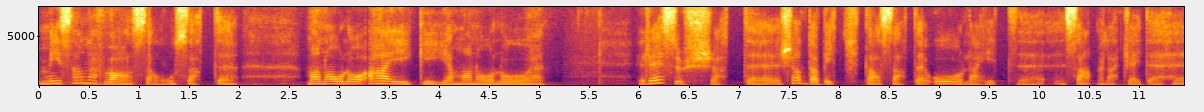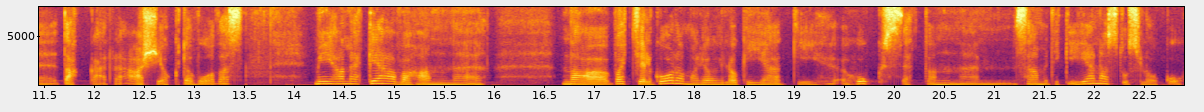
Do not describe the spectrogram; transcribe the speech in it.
Missä olla Vaasa uusat man har ollut aiki ja man har ollut resursat shadda bittas att olla hit saamelaiset takkar asiokta vuodas. Mi han na vatjel kolmajoilogi jäägi hukset on saametiki hienastusluku.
